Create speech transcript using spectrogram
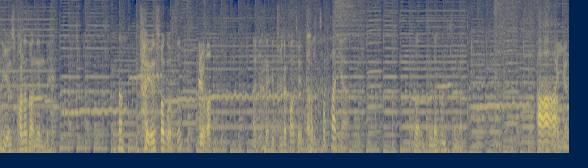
나 연습 하나도 안 했는데. 다 연습한 거 없어? 때려봐. 아니. 둘 다 카운터 했다. 나도 첫 판이야. 둘다 컨트스네. 아, 이건.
